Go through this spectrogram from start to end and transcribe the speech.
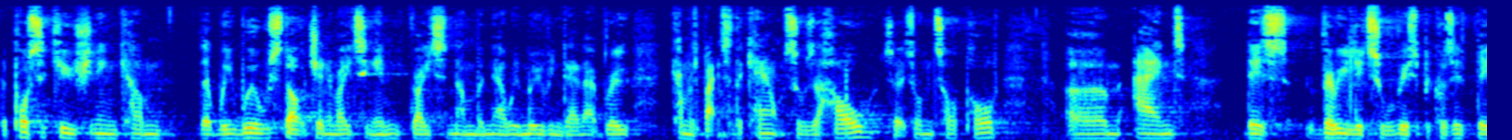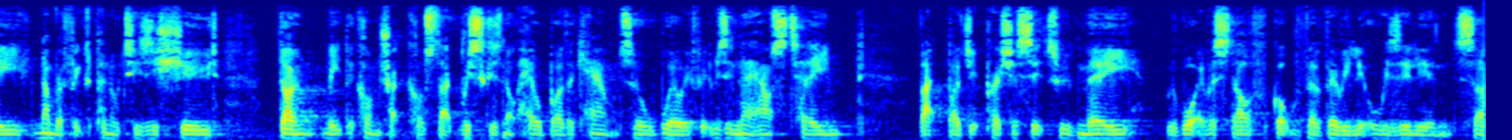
The prosecution income that we will start generating in greater number now we're moving down that route comes back to the council as a whole, so it's on top of. Um, and there's very little risk because if the number of fixed penalties issued, don't meet the contract cost, that risk is not held by the council. Well, if it was in the house team, that budget pressure sits with me, with whatever staff I've got with very little resilience. So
